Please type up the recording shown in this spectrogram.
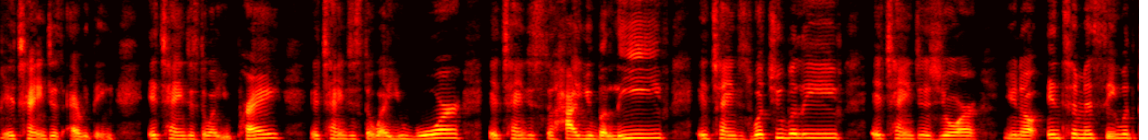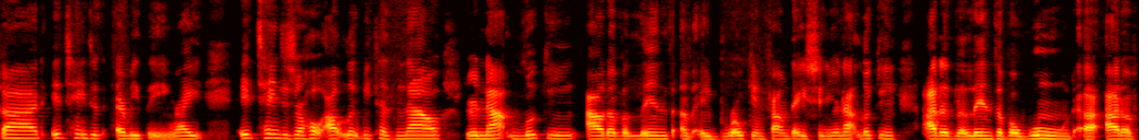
it changes everything. It changes the way you pray. It changes the way you war. It changes to how you believe. It changes what you believe. It changes your, you know, intimacy with God. It changes everything, right? It changes your whole outlook because now you're not looking out of a lens of a broken foundation. You're not looking out of the lens of a wound, uh, out of,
